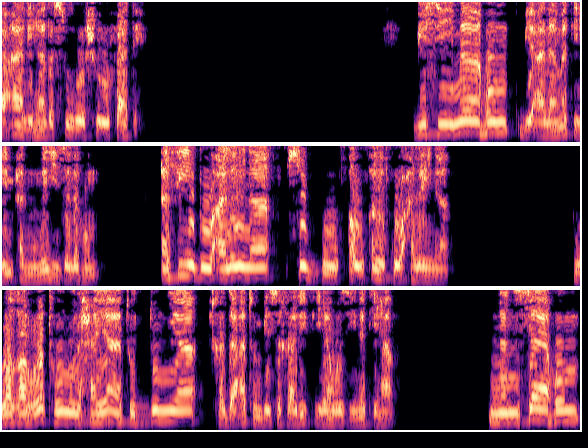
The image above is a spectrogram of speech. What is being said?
أعالي هذا السور وشرفاته. بسيماهم بعلامتهم المميزة لهم. أفيضوا علينا صبوا أو ألقوا علينا. وغرتهم الحياة الدنيا خدعتهم بزخارفها وزينتها. ننساهم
